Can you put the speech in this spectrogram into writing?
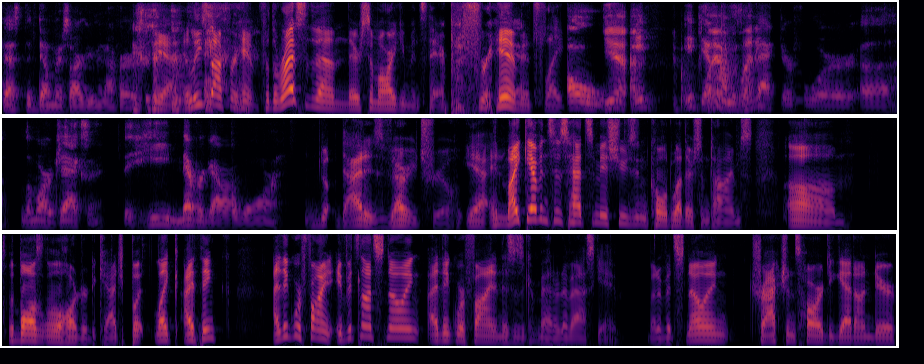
that's the dumbest argument I've heard. Yeah, at least not for him. For the rest of them, there's some arguments there, but for him, Yeah. it's like, Oh, Yeah, It, It it definitely was a factor for uh, Lamar Jackson that he never got warm. That is very true. Yeah, and Mike Evans has had some issues in cold weather sometimes. Um, the ball's a little harder to catch, but like I think, I think we're fine. If it's not snowing, I think we're fine, and this is a competitive ass game. But if it's snowing, traction's hard to get under.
